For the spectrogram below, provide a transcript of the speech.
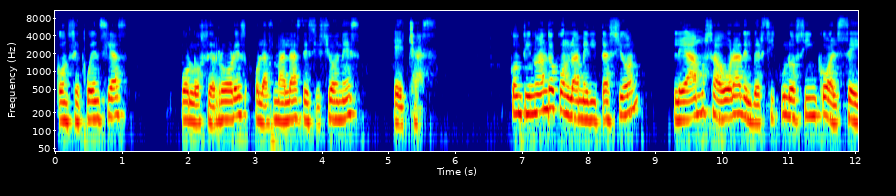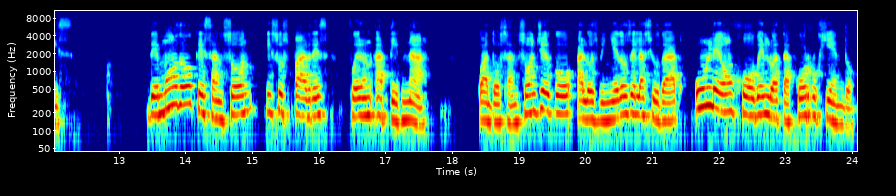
consecuencias por los errores o las malas decisiones hechas. Continuando con la meditación, leamos ahora del versículo 5 al 6. De modo que Sansón y sus padres fueron a Tibná. Cuando Sansón llegó a los viñedos de la ciudad, un león joven lo atacó rugiendo.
